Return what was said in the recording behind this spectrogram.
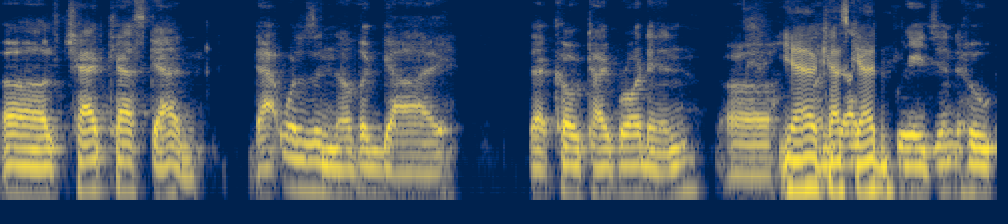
Uh, Chad Cascade. That was another guy that Kotite brought in. Uh, Yeah, undrafted Cascade. free agent who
